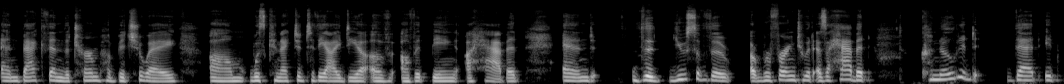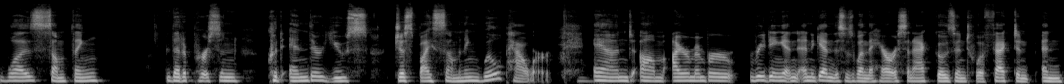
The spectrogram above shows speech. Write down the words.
and back then the term habitué um, was connected to the idea of of it being a habit and the use of the uh, referring to it as a habit connoted that it was something that a person could end their use just by summoning willpower. Mm-hmm. And um, I remember reading, and, and again, this is when the Harrison Act goes into effect, and, and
